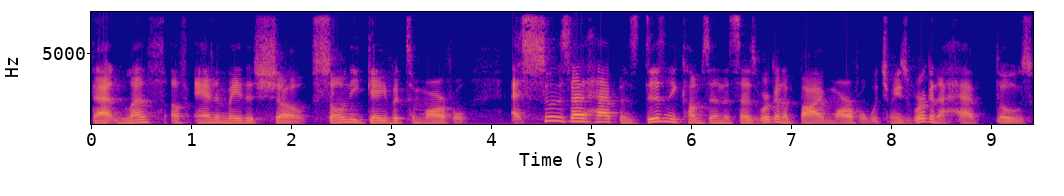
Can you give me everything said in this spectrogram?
That length of animated show, Sony gave it to Marvel. As soon as that happens, Disney comes in and says, We're going to buy Marvel, which means we're going to have those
